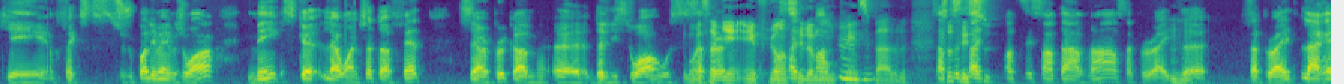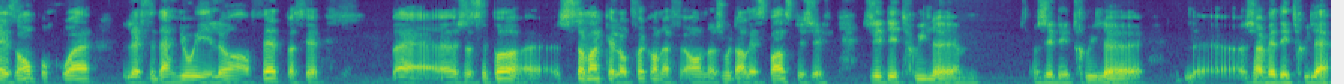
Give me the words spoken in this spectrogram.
qui est fait que tu joues pas les mêmes joueurs, mais ce que la one shot a fait, c'est un peu comme euh, de l'histoire aussi. Ouais, ça peut- vient influencer ça le monde Mhm. principal. ça, Ça, peut c'est être su- sorti 100 ans avant, ça peut être Mhm. euh, ça peut être la raison pourquoi le scénario est là en fait parce que ben euh, je sais pas euh, justement que l'autre fois qu'on a fait, on a joué dans l'espace puis j'ai j'ai détruit le j'ai détruit le, le- j'avais détruit la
